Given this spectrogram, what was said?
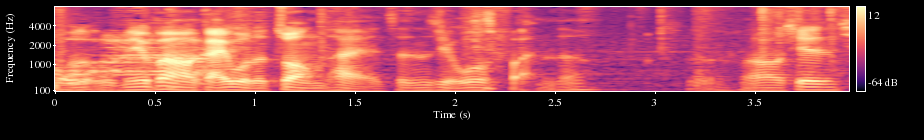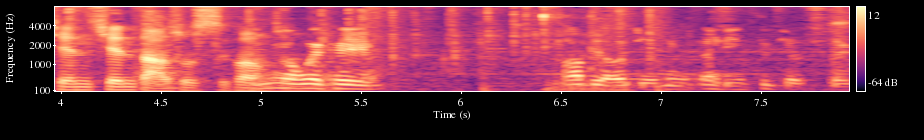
我我没有办法改我的状态，真是有够烦的。然后先先先打出实况。那我也可以发表一点那个二零四九的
